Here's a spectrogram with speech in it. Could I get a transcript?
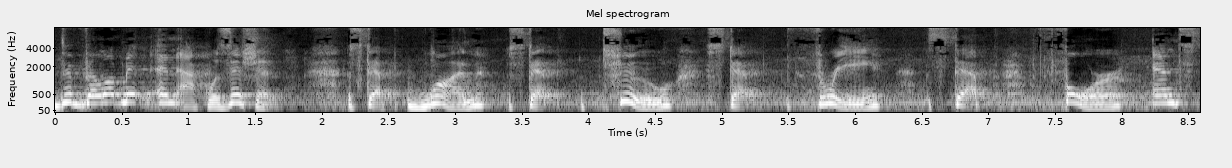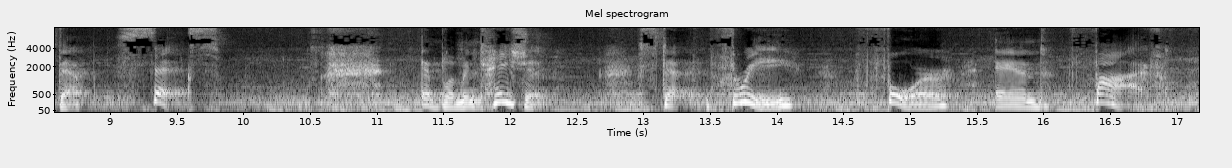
Development and acquisition, step one, step two, step three, step four, and step six. Implementation, step three, four, and five.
